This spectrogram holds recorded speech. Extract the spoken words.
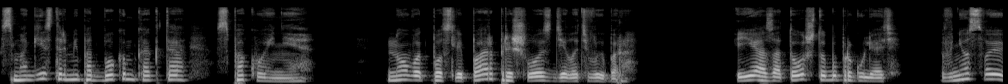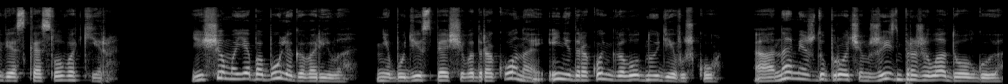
С магистрами под боком как-то спокойнее. Но вот после пар пришлось сделать выбор. «Я за то, чтобы прогулять», — внес свое веское слово Кир. «Еще моя бабуля говорила, не буди спящего дракона и не драконь голодную девушку. А она, между прочим, жизнь прожила долгую.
